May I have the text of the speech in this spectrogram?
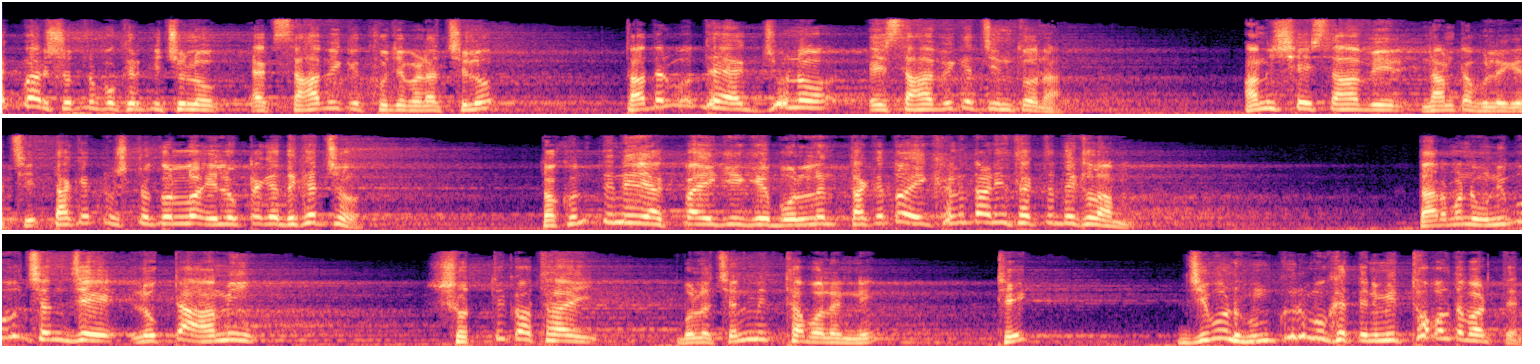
একবার শত্রুপক্ষের কিছু লোক এক সাহাবিকে খুঁজে বেড়াচ্ছিল তাদের মধ্যে একজনও এই সাহাবিকে চিনত না। আমি সেই সাহাবির নামটা ভুলে গেছি। তাকে প্রশ্ন করল, এই লোকটাকে দেখেছ? তখন তিনি এক পায়ে গিয়ে গিয়ে বললেন, তাকে তো এখানে দাঁড়িয়ে থাকতে দেখলাম। তার মানে উনি বলছেন যে, লোকটা আমি। সত্যি কথাই বলেছেন, মিথ্যা বলেননি। ঠিক, জীবন হুমকির মুখে তিনি মিথ্যা বলতে পারতেন।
